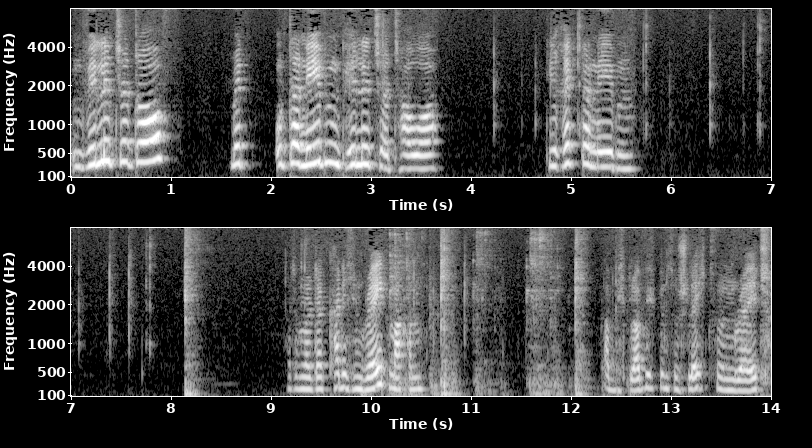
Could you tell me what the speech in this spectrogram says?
ein Villager-Dorf mit und daneben ein Pillager Tower. Direkt daneben. Warte mal, da kann ich einen Raid machen. Aber ich glaube, ich bin zu schlecht für einen Raid.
